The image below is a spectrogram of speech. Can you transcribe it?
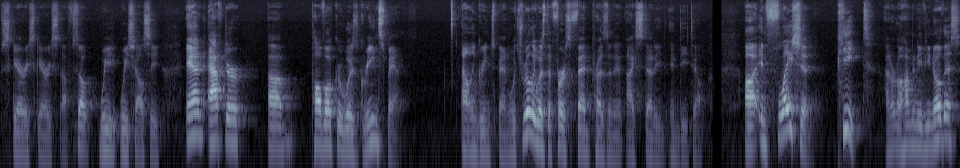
scary, scary stuff. So we, we shall see. And after uh, Paul Volcker was Greenspan, Alan Greenspan, which really was the first Fed president I studied in detail. Uh, inflation peaked. I don't know how many of you know this.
